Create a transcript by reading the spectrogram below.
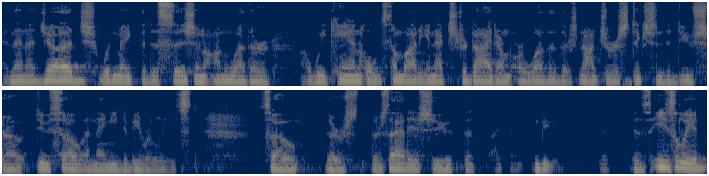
and then a judge would make the decision on whether uh, we can hold somebody and extradite them or whether there's not jurisdiction to do so, do so and they need to be released. So there's there's that issue that I think can be that is easily ad-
